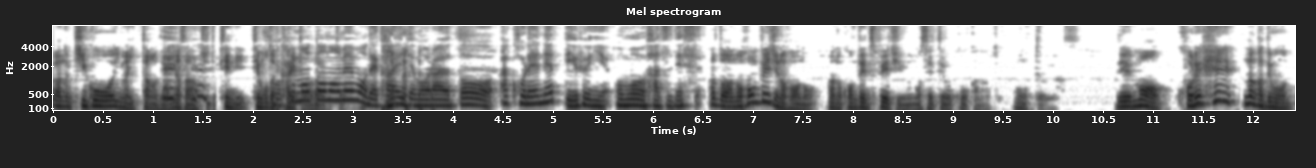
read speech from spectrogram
あの、記号を今言ったので、皆さんちょっと手に、手元に書いて手もらうと元のメモで書いてもらうと、あ、これねっていうふうに思うはずです。あと、あの、ホームページの方の、あの、コンテンツページにも載せておこうかなと思っております。で、まあ、これ、なんかでも、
